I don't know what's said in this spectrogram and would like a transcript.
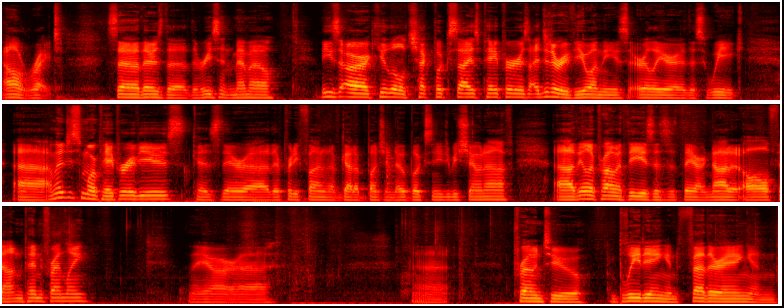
All right. So there's the the recent memo. These are cute little checkbook size papers. I did a review on these earlier this week. Uh, I'm gonna do some more paper reviews because they're uh, they're pretty fun, and I've got a bunch of notebooks that need to be shown off. Uh, the only problem with these is that they are not at all fountain pen friendly. They are uh, uh, prone to bleeding and feathering, and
